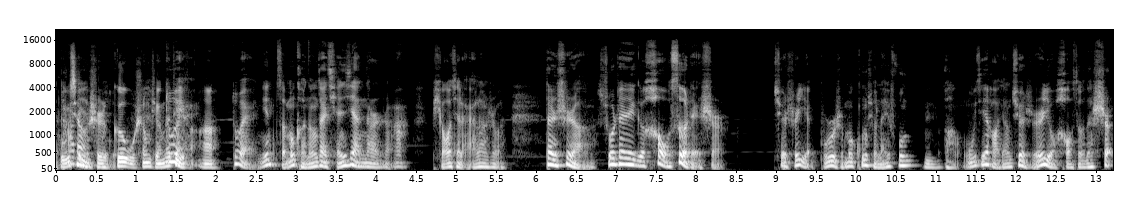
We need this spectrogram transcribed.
不像是。歌舞升平的地方啊。对，您怎么可能在前线那儿是啊飘起来了是吧？但是啊，说这个好色这事儿，确实也不是什么空穴来风。嗯啊，吴杰好像确实有好色的事儿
